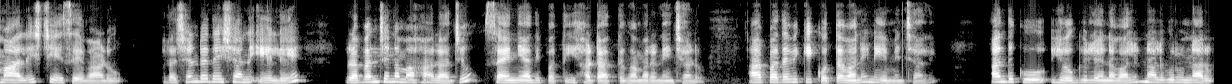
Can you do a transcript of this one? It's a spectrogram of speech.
మాలిష్ చేసేవాడు. ప్రచండ దేశాన్ని ఏలే ప్రభంజన మహారాజు సైన్యాధిపతి హఠాత్తుగా మరణించాడు. ఆ పదవికి కొత్తవాన్ని నియమించాలి. అందుకు యోగ్యులైన వాళ్ళు నలుగురున్నారు.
